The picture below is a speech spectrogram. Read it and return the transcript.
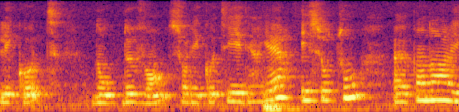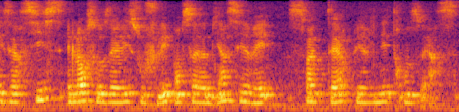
les côtes, donc devant, sur les côtés et derrière, et surtout euh, pendant l'exercice et lorsque vous allez souffler, pensez à bien serrer sphincter, périnée transverse.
